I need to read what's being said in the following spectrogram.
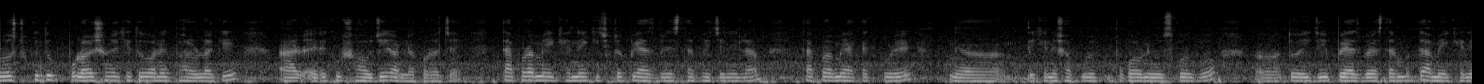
রোস্ট কিন্তু পোলাওয়ের সঙ্গে খেতেও অনেক ভালো লাগে আর এটা খুব সহজেই রান্না করা যায়। তারপর আমি এখানে কিছুটা পেঁয়াজ বেরেস্তা ভেজে নিলাম। তারপর আমি এক এক করে এখানে সবগুলো উপকরণ ইউজ করব। তো এই যে পেঁয়াজ বেরেস্তার মধ্যে আমি এখানে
